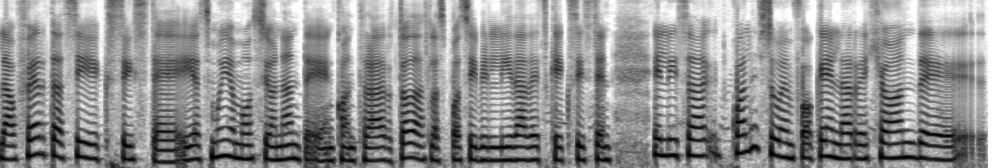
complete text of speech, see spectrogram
la oferta sí existe y es muy emocionante encontrar todas las posibilidades que existen. Elisa, ¿cuál es su enfoque en la región de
